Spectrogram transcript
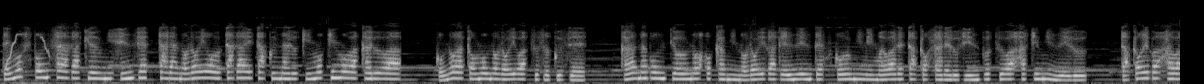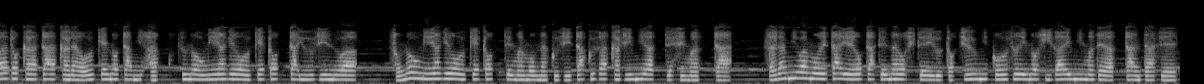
でもスポンサーが急に死んじゃったら呪いを疑いたくなる気持ちもわかるわ。この後も呪いは続くぜ。カーナボン教の他に呪いが原因で不幸に見舞われたとされる人物は8人いる。例えばハワード・カーターから王家の谷発掘のお土産を受け取った友人は、そのお土産を受け取って間もなく自宅が火事にあってしまった。さらには燃えた家を建て直している途中に洪水の被害にまであったんだぜ。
